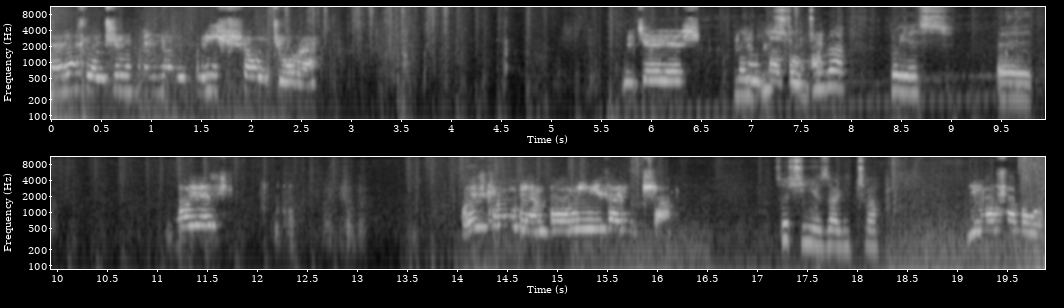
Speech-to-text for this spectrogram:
Teraz lecimy na najbliższą dziurę. Gdzie jest... Najbliższa dziura to jest... E, Bo jest... Bo jest problem, bo mi nie zalicza. co ci nie zalicza? Nie można było.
